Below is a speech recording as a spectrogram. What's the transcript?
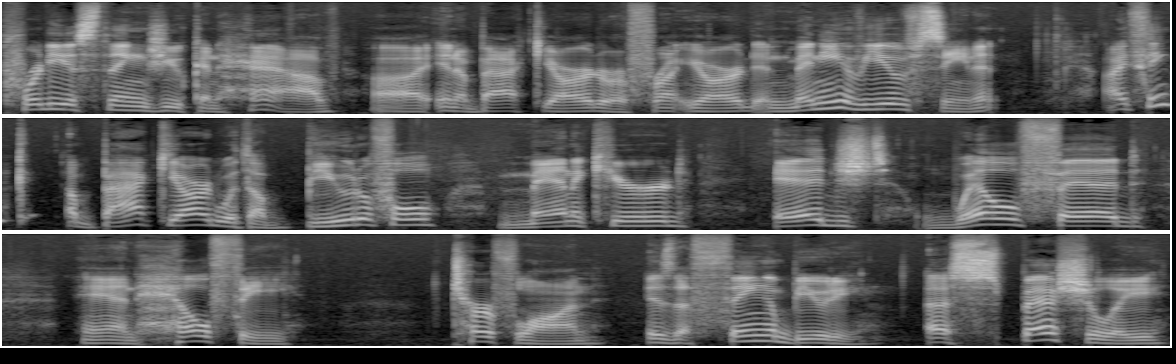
prettiest things you can have uh, in a backyard or a front yard, and many of you have seen it. I think a backyard with a beautiful, manicured, edged, well fed, and healthy turf lawn is a thing of beauty, especially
